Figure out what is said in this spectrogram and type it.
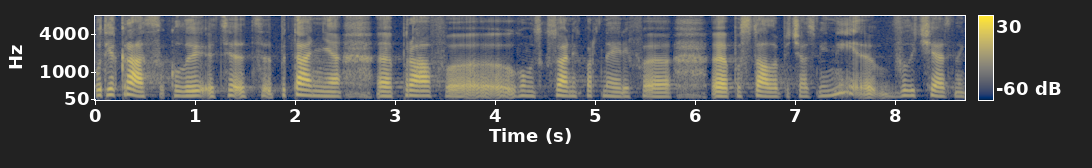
от якраз коли це, це питання е, прав е, гомосексуальних партнерів постало під час війни, величезна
